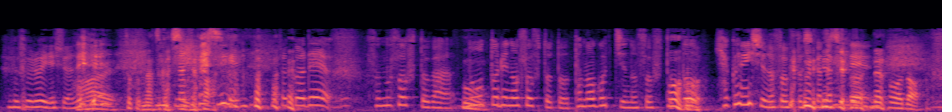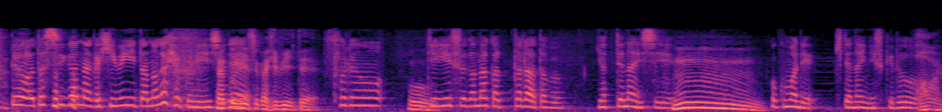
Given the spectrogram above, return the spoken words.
ふ古いですよね。はいちょっと懐かしいな懐かしい。そこで、そのソフトが、うん脳トレのソフトと、たまごっちのソフトうんと、百人種のソフトしかなくて、なるほど。で、私がなんか響いたのが百人種で百人一、首が響いて。それをうん DS がなかったら多分やってないうし。ここまで来てないんですけど、はい。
